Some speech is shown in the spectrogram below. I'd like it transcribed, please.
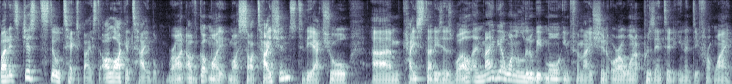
but it's just still text-based. I like a table, right? I've got my, my citations to the actual um, case studies as well, and maybe I want a little bit more information or I want it presented in a different way.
